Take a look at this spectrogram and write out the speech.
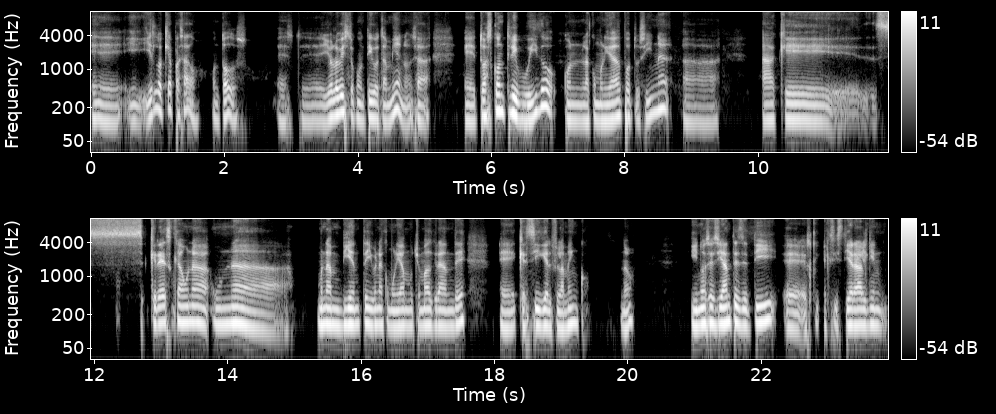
Y, y, es lo que ha pasado con todos. Este, yo lo he visto contigo también. O sea, eh, tú has contribuido con la comunidad potosina a, que crezca una, una, un ambiente y una comunidad mucho más grande eh, que sigue el flamenco, ¿no? Y no sé si antes de ti eh, existiera alguien,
